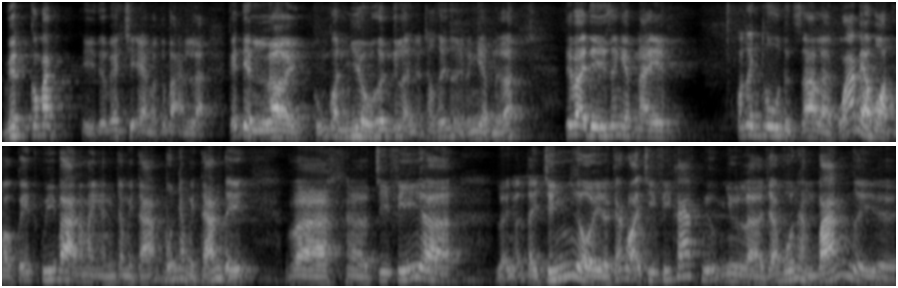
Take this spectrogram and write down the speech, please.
Vietcombank thì thưa với anh chị em và các bạn là cái tiền lời cũng còn nhiều hơn cái lợi nhuận sau thuế doanh nghiệp nữa. Thế vậy thì doanh nghiệp này có doanh thu thực ra là quá bèo bọt vào cái quý 3 năm 2018 418 tỷ. Và uh, chi phí uh, lợi nhuận tài chính rồi các loại chi phí khác ví dụ như là giá vốn hàng bán rồi ờ,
